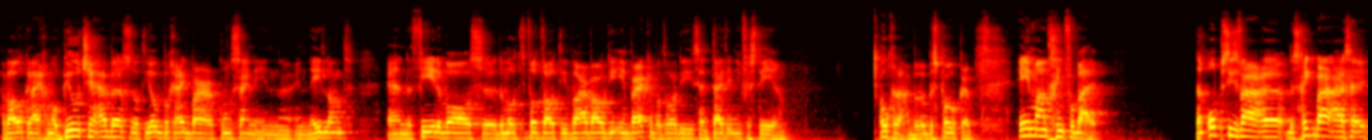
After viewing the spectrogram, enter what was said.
Hij wou ook een eigen mobieltje hebben, zodat hij ook bereikbaar kon zijn in, eh, in Nederland. En het vierde was, eh, de motiv- wat wou hij, waar wou hij in werken, wat wou hij zijn tijd in investeren. Ook gedaan, hebben we besproken. Eén maand ging voorbij. Zijn opties waren beschikbaar. Hij zei,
